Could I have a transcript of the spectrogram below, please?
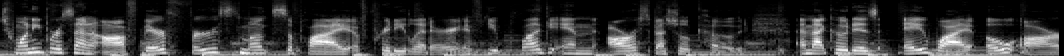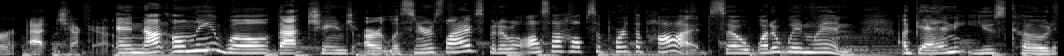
20% off their first month supply of Pretty Litter if you plug in our special code. And that code is AYOR at checkout. And not only will that change our listeners' lives, but it will also help support the pod. So, what a win win. Again, use code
